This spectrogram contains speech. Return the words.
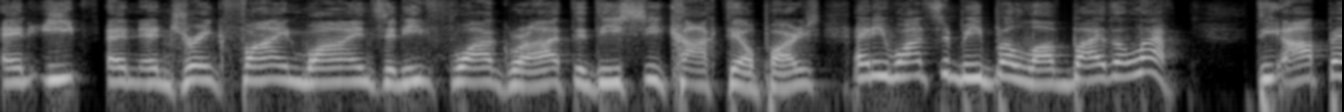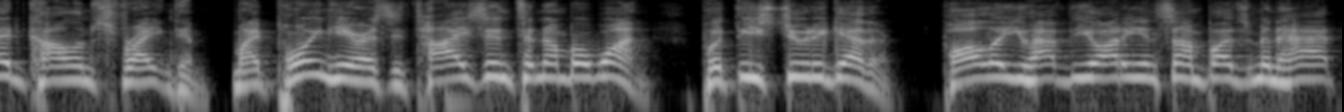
and eat and, and drink fine wines and eat foie gras at the DC cocktail parties. And he wants to be beloved by the left. The op-ed columns frightened him. My point here as it ties into number one. Put these two together. Paula, you have the audience ombudsman hat.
